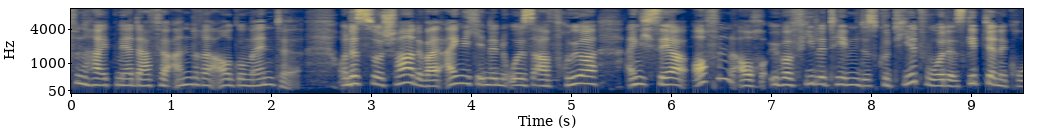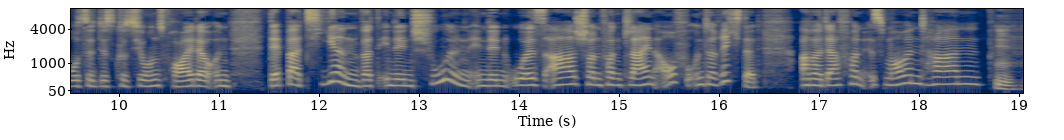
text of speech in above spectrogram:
Offenheit mehr da für andere Argumente. Und das ist so schade, weil eigentlich in den USA früher eigentlich sehr offen auch über viele Themen diskutiert wurde. Es gibt ja eine große Diskussionsfreude und debattieren wird in den Schulen in den USA schon von klein auf unterrichtet. Aber davon ist momentan mhm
